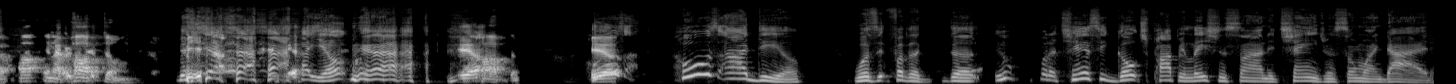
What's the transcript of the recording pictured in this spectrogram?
that? I, pop, and I popped them. Yeah. yep. Yeah. Popped them. Yeah. Whose, whose idea was it for the the who for the Chancey Gulch population sign to change when someone died?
